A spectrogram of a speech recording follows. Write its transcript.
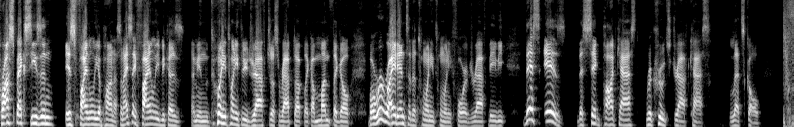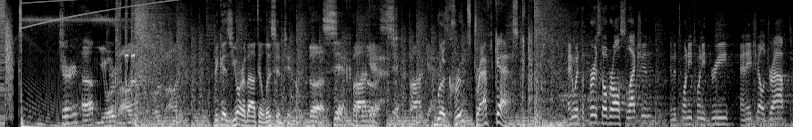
prospect season is finally upon us. And I say finally because I mean the 2023 draft just wrapped up like a month ago, but we're right into the 2024 draft, baby. This is the Sick podcast, Recruits Draft Cast. Let's go. Turn up your volume. Because you're about to listen to the Sick Podcast. Recruits Draft Cast. And with the first overall selection in the 2023 NHL Draft,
